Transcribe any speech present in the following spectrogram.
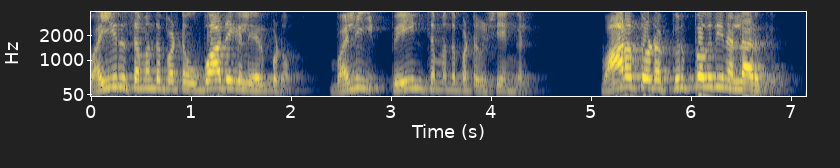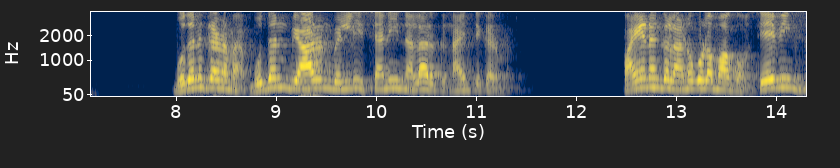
வயிறு சம்மந்தப்பட்ட உபாதைகள் ஏற்படும். வலி பெயின் சம்மந்தப்பட்ட விஷயங்கள். வாரத்தோட பிற்பகுதி நல்லா இருக்கு. புதன்கிழமை புதன் வியாழன் வெள்ளி சனி நல்லா இருக்கு ஞாயிற்றுக்கிழமை. பயணங்கள் அனுகூலமாகும். சேவிங்ஸ்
